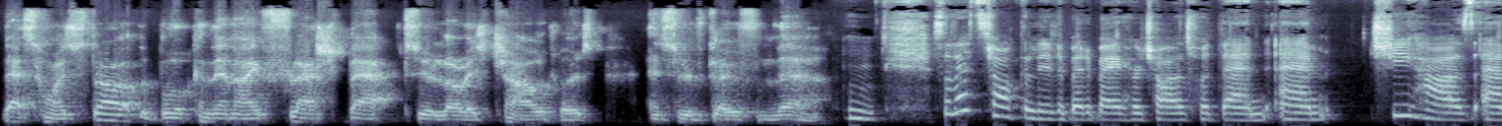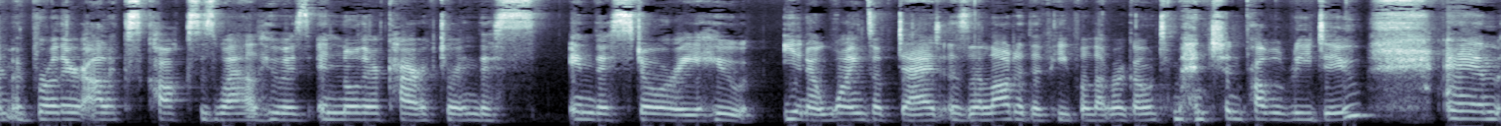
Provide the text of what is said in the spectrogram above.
that's how I start the book. And then I flash back to Lori's childhood and sort of go from there. Mm. So let's talk a little bit about her childhood then. Um, she has um, a brother, Alex Cox, as well, who is another character in this in this story who you know winds up dead as a lot of the people that we're going to mention probably do. Um,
